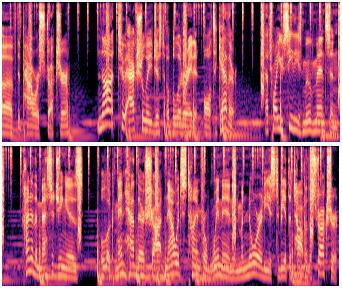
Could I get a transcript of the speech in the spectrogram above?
of the power structure, not to actually just obliterate it altogether. That's why you see these movements, and kind of the messaging is well, look, men had their shot. Now it's time for women and minorities to be at the top of the structure.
